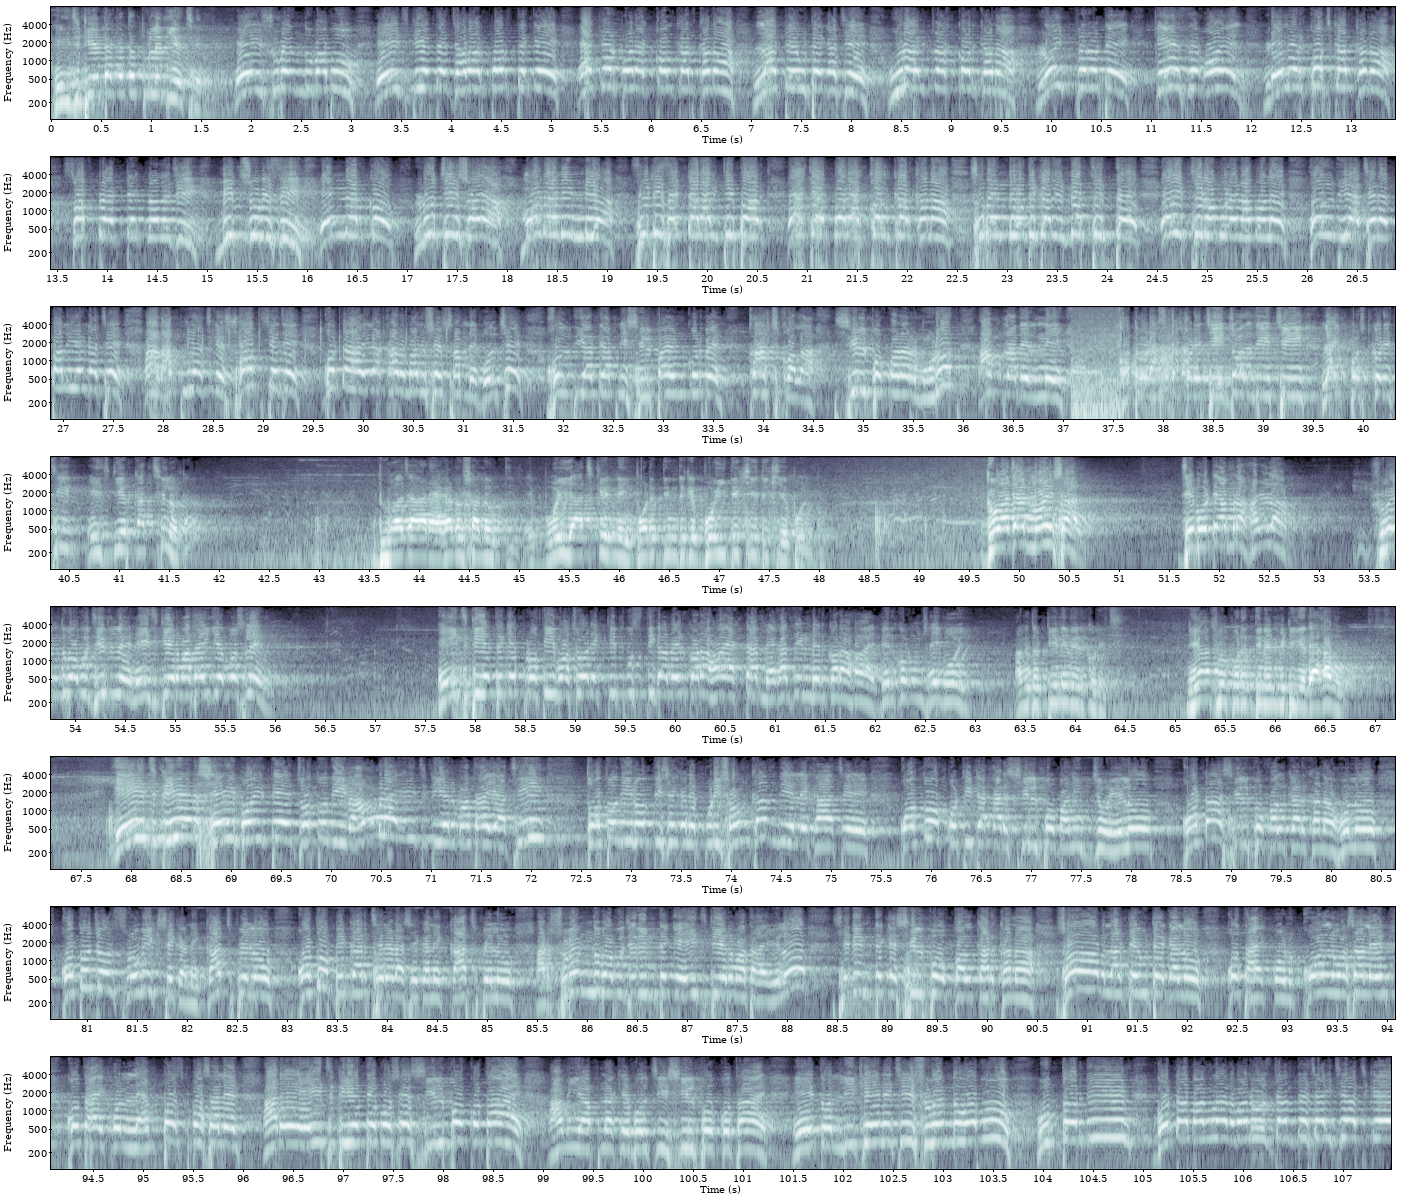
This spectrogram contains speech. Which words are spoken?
এইচডিএটাকে তো তুলে দিয়েছে। এই শুভেন্দু বাবু, এইচডিএ তে যাওয়ার পর থেকে একের পর এক কলকারখানা লাটে উঠে গেছে। উড়াল ট্রাক কারখানা রোহিত ফেরোটে, কেএসএ অয়েল, রেলের কোচ কারখানা, software technology Mitsubishi এন্নারকো Ruchi Soya modern India city centre IT park একের পর এক কলকারখানা, শুভেন্দু অধিকারীর নেতৃত্বে এই তৃণমূলের আমলে হলদিয়া ছেড়ে পালিয়ে গেছে। আর আপনি আজকে সব সেজে গোটা এলাকার মানুষের সামনে বলছে, হলদিয়াতে আপনি শিল্পায়ন করবেন, কাঁচকলা, শিল্প করার মুরত আপনাদের নেই। কত রাস্তা করেছি, জল দিয়েছি লাইট পোস্ট করেছি এইচডি এর কাজ ছিল না দু হাজার এগারো সাল অব্দি এ বই আজকে নেই, পরের দিন থেকে বই দেখিয়ে দেখিয়ে বলব। দু নয় সাল, যে ভোটে আমরা হারলাম, শুভেন্দুবাবু জিতলেন এইচডি এর মাথায় গিয়ে বসলেন। এইচডিএ থেকে প্রতি বছর একটি পুস্তিকা বের করা হয়, একটা ম্যাগাজিন বের করা হয়। বের করুন সেই বই, আমি তো টেনে বের করেছি। নিয়ে আসব, পরের দিনের মিটিং এ দেখাবো। এইচডি এর সেই বইতে যতদিন আমরা এইচডি এর মাথায় আছি ততদিন অবধি সেখানে পরিসংখ্যান দিয়ে লেখা আছে, কত কোটি টাকার শিল্প বাণিজ্য এলো, কটা শিল্প কলকারখানা হলো, কতজন শ্রমিক সেখানে কাজ পেল, কত বেকার ছেলেরা সেখানে কাজ পেল, আর শুভেন্দু বাবু যেদিন থেকে এইচডি এর মাথায় এলো, সেদিন থেকে শিল্প কলকারখানা সব লাটে উঠে গেল। কোথায় কোন কল বসালেন, কোথায় কোন ল্যাম্পোস্ট বসালেন, আরে এইচডিএ তে বসে শিল্প কোথায়? আমি আপনাকে বলছি, শিল্প কোথায়? এ তো লিখে এনেছি শুভেন্দু বাবু উত্তর দিন, গোটা বাংলার মানুষ জানতে চাইছে আজকে।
